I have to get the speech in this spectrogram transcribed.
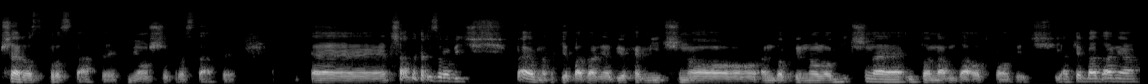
przerost prostaty, miąższu prostaty. E, trzeba by też zrobić pełne takie badania biochemiczno-endokrynologiczne i to nam da odpowiedź. Jakie badania?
